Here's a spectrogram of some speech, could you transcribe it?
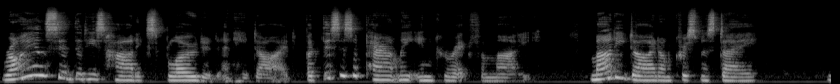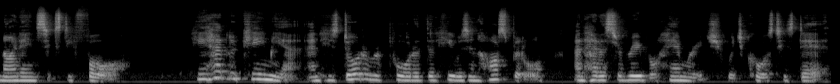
Ryan said that his heart exploded and he died, but this is apparently incorrect for Marty. Marty died on Christmas Day 1964. He had leukemia, and his daughter reported that he was in hospital and had a cerebral hemorrhage, which caused his death.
